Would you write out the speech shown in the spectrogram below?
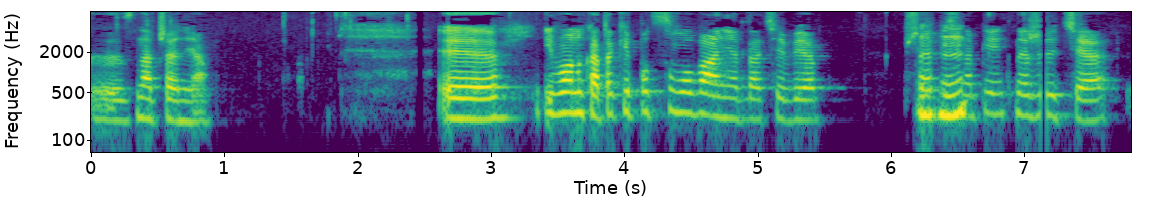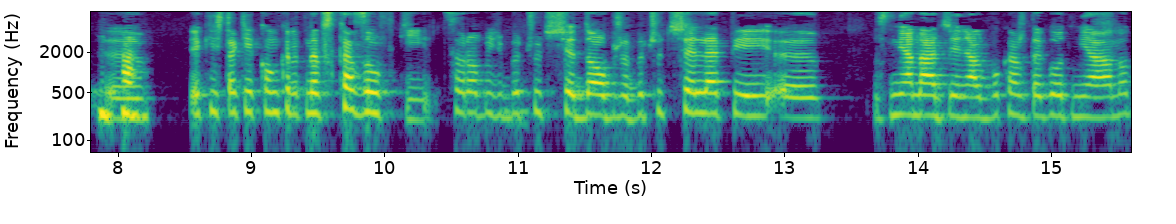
e, znaczenie. E, Iwonka, takie podsumowanie dla Ciebie. Przepis mhm. na piękne życie. Jakieś takie konkretne wskazówki, co robić, by czuć się dobrze, by czuć się lepiej z dnia na dzień albo każdego dnia. No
